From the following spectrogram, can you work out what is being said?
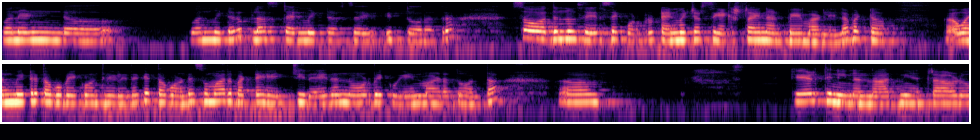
one and one metre plus ten metres ಇತ್ತು ಅವ್ರ ಹತ್ರ. ಸೊ ಅದನ್ನು ಸೇರಿಸೇ ಕೊಟ್ಟರು ಟೆನ್ ಮೀಟರ್ಸ್ಗೆ ಎಕ್ಸ್ಟ್ರಾ ನಾನು ಪೇ ಮಾಡಲಿಲ್ಲ ಬಟ್ ಒಂದು ಮೀಟ್ರ್ ತೊಗೋಬೇಕು ಅಂತ ಹೇಳಿದ್ದಕ್ಕೆ ತೊಗೊಂಡೆ. ಸುಮಾರು ಬಟ್ಟೆ ಹೆಚ್ಚಿದೆ. ಇದನ್ನು ನೋಡಬೇಕು ಏನು ಮಾಡೋದು ಅಂತ. ಕೇಳ್ತೀನಿ ನನ್ನ ನಾದಿನಿ ಹತ್ರ. ಅವಳು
